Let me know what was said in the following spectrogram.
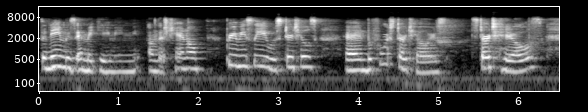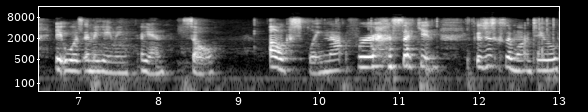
the name is MA Gaming on this channel. Previously, it was Star Tales, and before Star Tales, Star Tales, it was MA Gaming again. So I'll explain that for a second, cause just because I want to.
